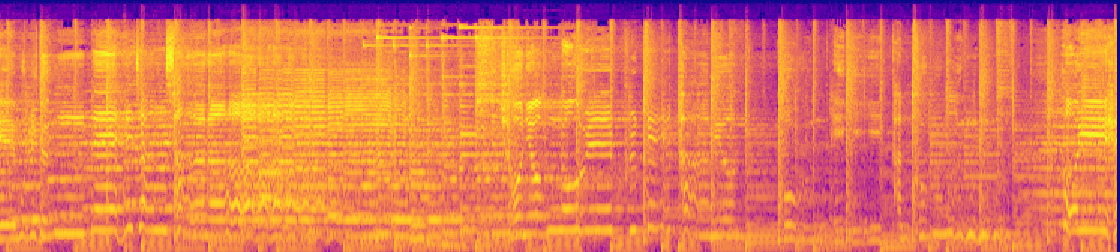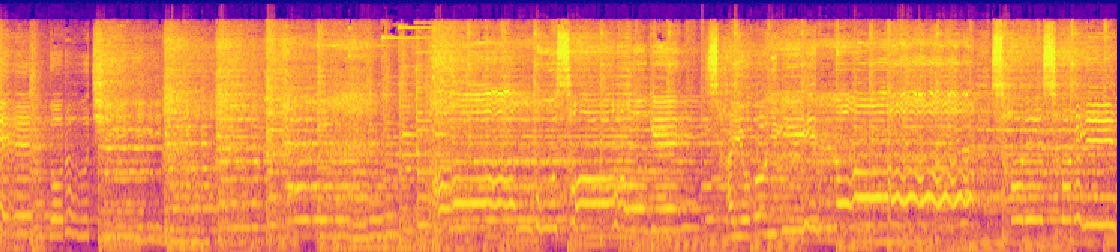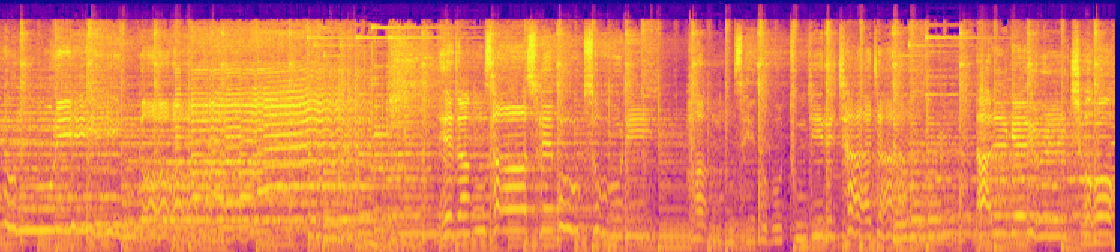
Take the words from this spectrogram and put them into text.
에 물든 내 장사나. 저녁 노을 붉게 타면 고운 애기 탄군 거의 해 떨어지냐 당구 속에 사연이 있나? 내장사 쇠북 소리. 밤새도 둥지를 찾아 날개를 쳐없는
